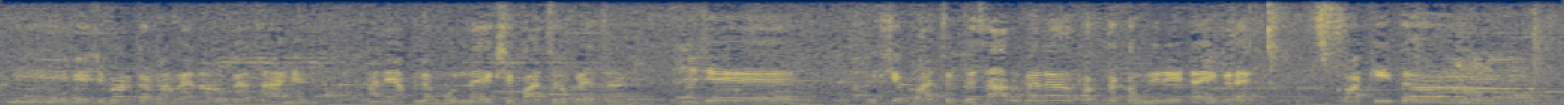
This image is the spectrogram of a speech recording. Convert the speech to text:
आणि व्हेज बर्गर नव्याण्णव रुपयाचा आहे. आणि आपल्या मुलला एकशे पाच रुपयाचा आहे. म्हणजे एकशे पाच रुपये सहा रुपयानं फक्त कमी रेट आहे इकडे. बाकी तर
